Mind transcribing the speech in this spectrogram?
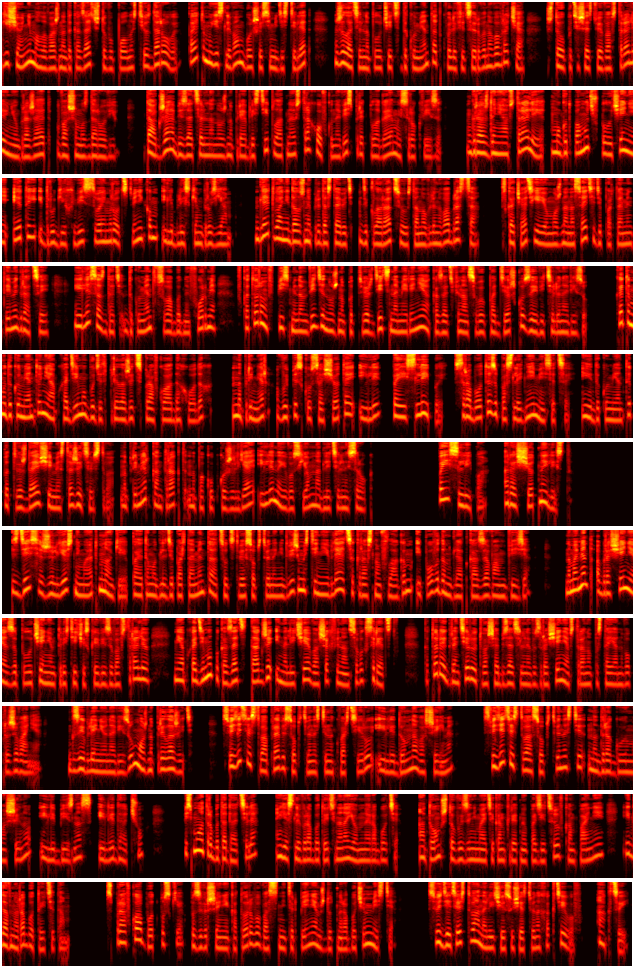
Еще немаловажно доказать, что вы полностью здоровы, поэтому если вам больше 70 лет, желательно получить документ от квалифицированного врача, что путешествие в Австралию не угрожает вашему здоровью. Также обязательно нужно приобрести платную страховку на весь предполагаемый срок визы. Граждане Австралии могут помочь в получении этой и других виз своим родственникам или близким друзьям. Для этого они должны предоставить декларацию установленного образца. Скачать ее можно на сайте Департамента иммиграции или создать документ в свободной форме, в котором в письменном виде нужно подтвердить намерение оказать финансовую поддержку заявителю на визу. К этому документу необходимо будет приложить справку о доходах, например, выписку со счета или пейслипы с работы за последние месяцы и документы, подтверждающие место жительства, например, контракт на покупку жилья или на его съем на длительный срок. Пейслипа — расчетный лист, Здесь жилье снимают многие, поэтому для департамента отсутствие собственной недвижимости не является красным флагом и поводом для отказа вам в визе. На момент обращения за получением туристической визы в Австралию необходимо показать также и наличие ваших финансовых средств, которые гарантируют ваше обязательное возвращение в страну постоянного проживания. К заявлению на визу можно приложить свидетельство о праве собственности на квартиру или дом на ваше имя, свидетельство о собственности на дорогую машину или бизнес или дачу, письмо от работодателя, если вы работаете на наемной работе, о том, что вы занимаете конкретную позицию в компании и давно работаете там. Справку об отпуске, по завершении которого вас с нетерпением ждут на рабочем месте. Свидетельство о наличии существенных активов, акций.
